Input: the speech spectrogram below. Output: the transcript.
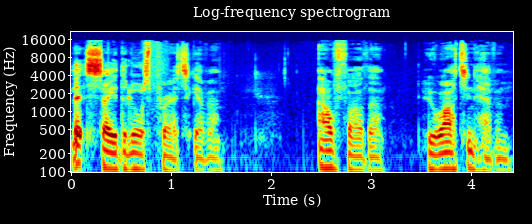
Let's say the Lord's Prayer together. Our Father, who art in heaven,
